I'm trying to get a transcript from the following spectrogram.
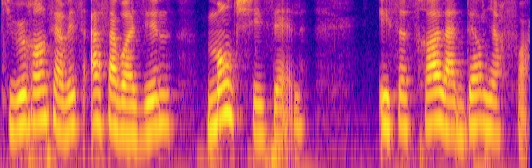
qui veut rendre service à sa voisine, monte chez elle et ce sera la dernière fois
